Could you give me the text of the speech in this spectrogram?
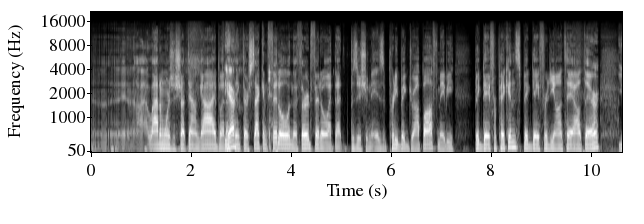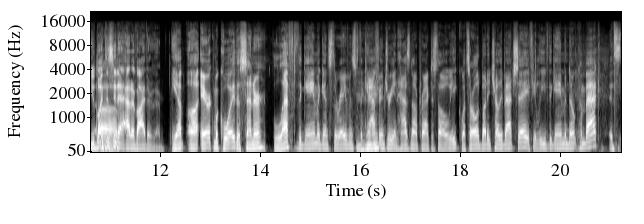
Uh, Lattimore's a shutdown guy, but Yeah. I think their second fiddle and their third fiddle at that position is a pretty big drop off. Maybe big day for Pickens, big day for Diontae out there. You'd like to see Uh, that out of either of them. Yep. Uh, Erik McCoy, the center, left the game against the Ravens with a calf injury and has not practiced all week. What's our old buddy Charlie Batch say? If you leave the game and don't come back, It's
